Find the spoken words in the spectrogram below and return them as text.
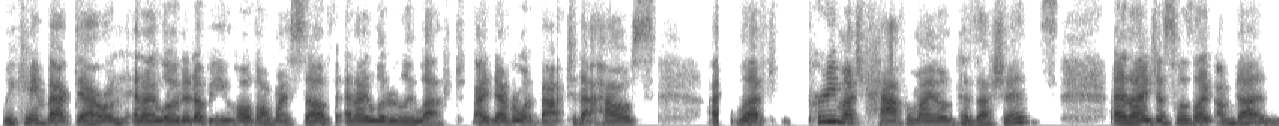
We came back down and I loaded up a U-Haul with all my stuff and I literally left. I never went back to that house. I left pretty much half of my own possessions and I just was like, I'm done.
